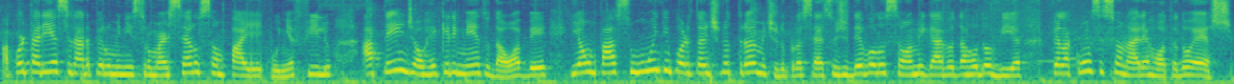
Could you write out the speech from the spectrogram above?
A portaria assinada pelo ministro Marcelo Sampaio Cunha Filho atende ao requerimento da OAB e é um passo muito importante no trâmite do processo de devolução amigável da rodovia pela concessionária Rota do Oeste.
